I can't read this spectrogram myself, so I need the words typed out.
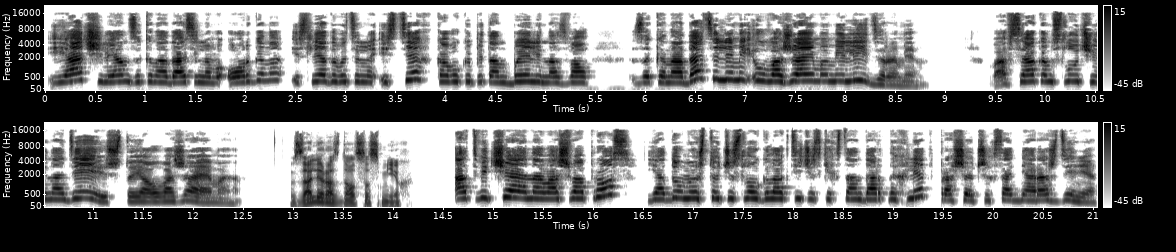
Я член законодательного органа и, следовательно, из тех, кого капитан Белли назвал законодателями и уважаемыми лидерами. Во всяком случае, надеюсь, что я уважаемая». В зале раздался смех. Отвечая на ваш вопрос, я думаю, что число галактических стандартных лет, прошедших со дня рождения,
